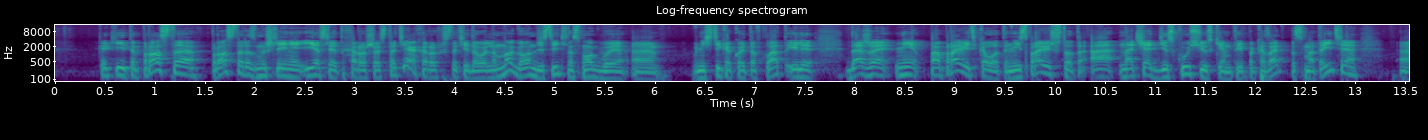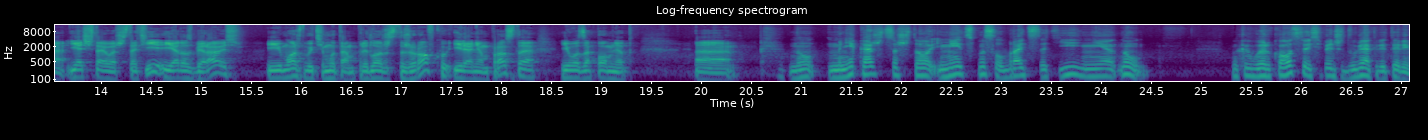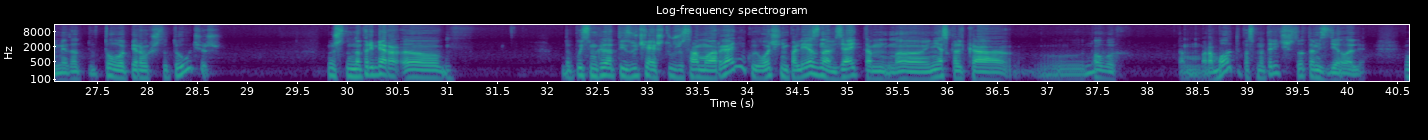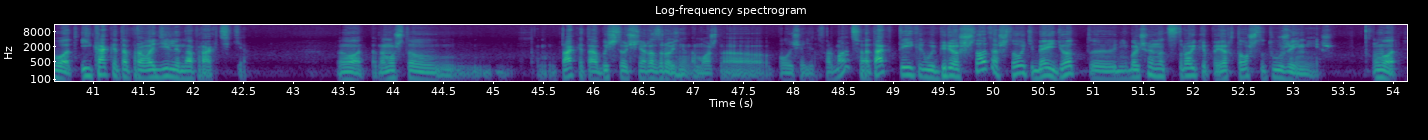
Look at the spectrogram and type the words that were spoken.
какие-то просто, просто размышления. И если это хорошая статья, хороших статей довольно много, он действительно смог бы э, внести какой-то вклад или даже не поправить кого-то, не исправить что-то, а начать дискуссию с кем-то и показать, посмотрите, э, я читаю ваши статьи, я разбираюсь, и, может быть, ему там предложат стажировку или о нем просто его запомнят. Э, ну, мне кажется, что имеет смысл брать статьи не, ну, ну, как бы руководствуясь, опять же, двумя критериями. Это то, во-первых, что ты учишь, Потому что, например, э, допустим, когда ты изучаешь ту же самую органику, очень полезно взять там э, несколько э, новых там, работ и посмотреть, что там сделали. Вот. И как это проводили на практике. Вот. Потому что так это обычно очень разрозненно можно получать информацию. А так ты как бы берешь что-то, что у тебя идет небольшой надстройкой поверх того, что ты уже имеешь. Вот.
